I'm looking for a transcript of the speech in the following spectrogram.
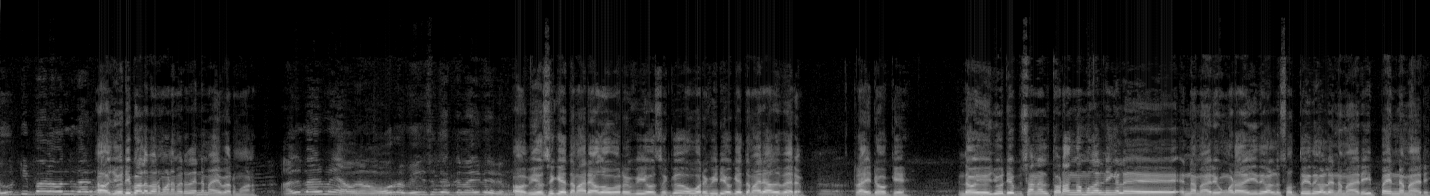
யூடியூப்பால் வந்து ஓ யூடியூப்பால வருமானம் வருது என்ன மாதிரி வருமானம்? அது நான் ஒரு வியூஸுக்கு ஏற்ற மாதிரி வரும். ஓ வியூஸுக்கு ஏற்ற மாதிரி அது ஒவ்வொரு வியூஸுக்கு ஒவ்வொரு வீடியோக்கு ஏற்ற மாதிரி அது வரும். ரைட் ஓகே இந்த யூடியூப் சேனல் தொடங்க முதல் நீங்கள் என்ன மாதிரி? உங்களோட இதுகள் சொத்து இதுகள் என்ன மாதிரி? இப்போ என்ன மாதிரி?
